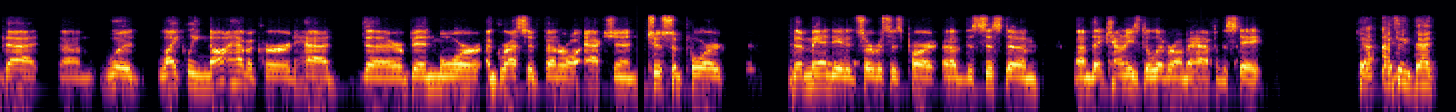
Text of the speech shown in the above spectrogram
that um, would likely not have occurred had there been more aggressive federal action to support the mandated services part of the system um, that counties deliver on behalf of the state. Yeah, I think that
